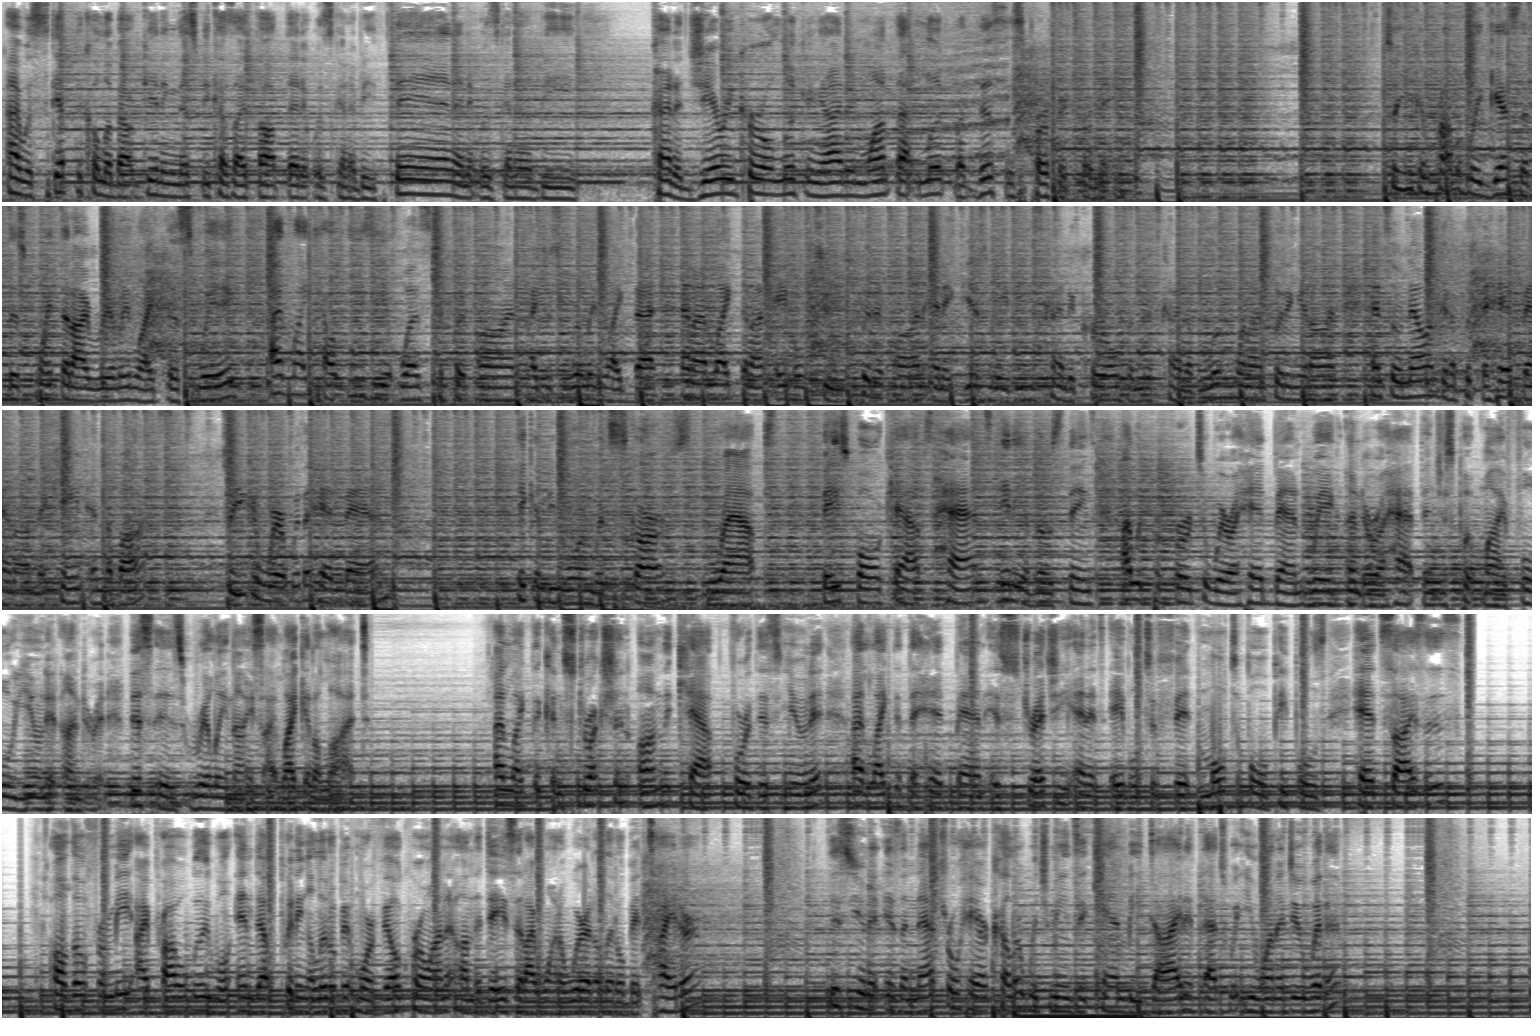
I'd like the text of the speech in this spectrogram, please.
I was skeptical about getting this because I thought that it was going to be thin and it was going to be kind of Jheri curl looking. I didn't want that look, but this is perfect for me. So you can probably guess at this point that I really like this wig. I liked how easy it was to put on. I just really like that. And I like that I'm able to put it on and it gives me these kind of curls and this kind of look when I'm putting it on. And so now I'm going to put the headband on that came in the box. So you can wear it with a headband. It can be worn with scarves, wraps, baseball caps, hats, any of those things. I would prefer to wear a headband wig under a hat than just put my full unit under it. This is really nice. I like it a lot. I like the construction on the cap for this unit. I like that the headband is stretchy and it's able to fit multiple people's head sizes. Although for me, I probably will end up putting a little bit more Velcro on it on the days that I want to wear it a little bit tighter. This unit is a natural hair color, which means it can be dyed if that's what you want to do with it.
